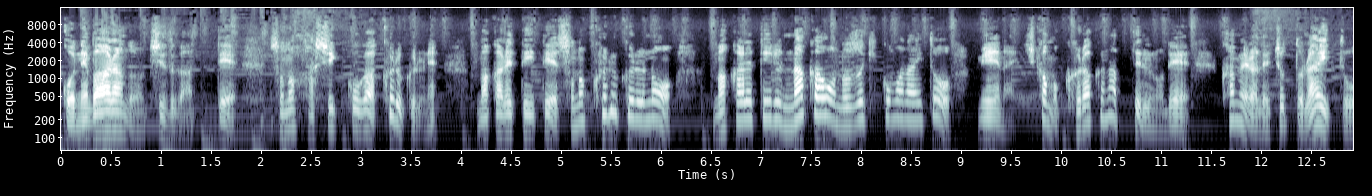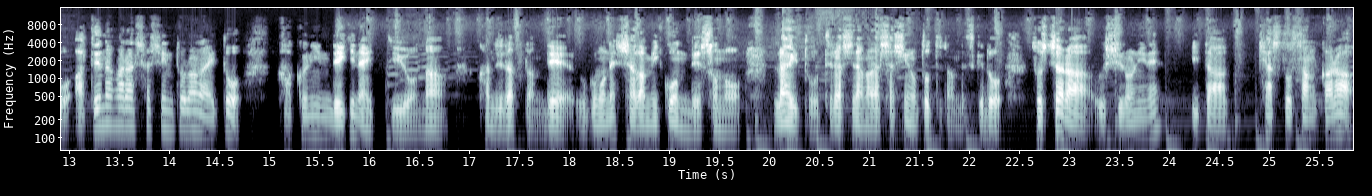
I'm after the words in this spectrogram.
こう、ネバーランドの地図があって、その端っこがくるくるね、巻かれていて、そのくるくるの巻かれている中を覗き込まないと見えない。しかも暗くなってるので、カメラでちょっとライトを当てながら写真撮らないと確認できないっていうような感じだったんで、僕もね、しゃがみ込んで、その、ライトを照らしながら写真を撮ってたんですけど、そしたら、後ろにね、いたキャストさんから、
